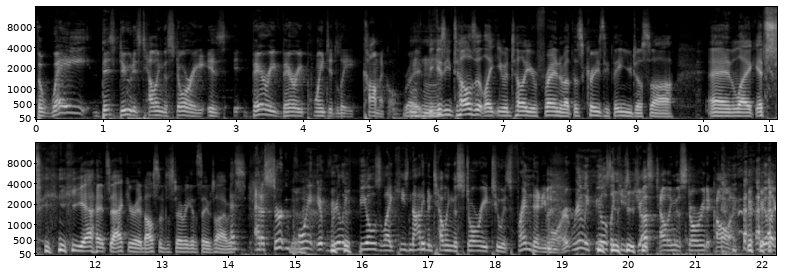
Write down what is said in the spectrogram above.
the way this dude is telling the story is very, very pointedly comical. Right. Mm-hmm. Because he tells it like you would tell your friend about this crazy thing you just saw. And like it's yeah, it's accurate and also disturbing at the same time. It's at a certain point, it really feels like he's not even telling the story to his friend anymore. It really feels like he's just telling the story to Colin. You're like,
